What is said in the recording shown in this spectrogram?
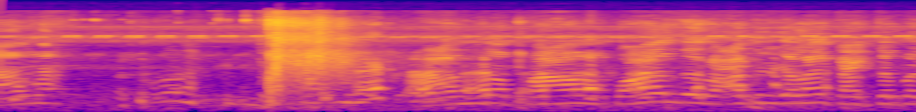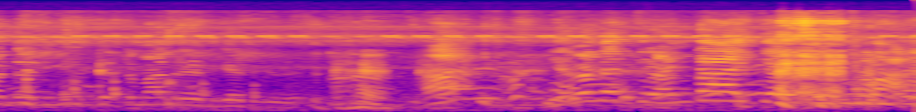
ஆமா. அந்த பாவம் குழந்தை ராத்திரிக்கெல்லாம் கஷ்டப்பட்டு அடிக்குது திட்ட மாதிரி ரேட் கேட்டுக்குது இருபத்தி ரெண்டாயிரத்தி ஐநூறு ரூபாய்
